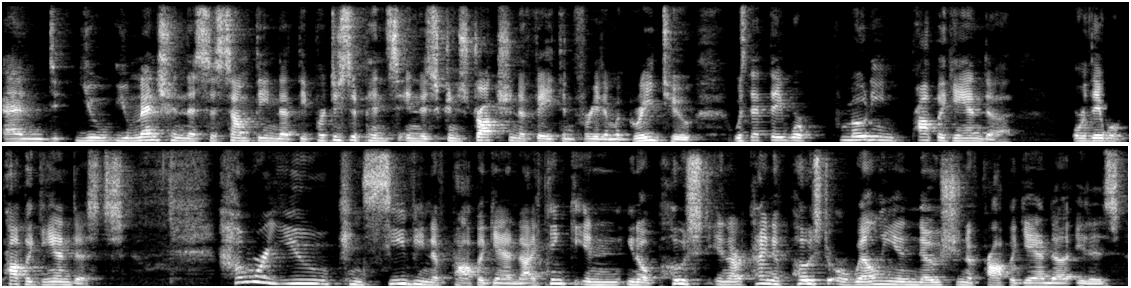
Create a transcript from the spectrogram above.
and you, you mentioned this as something that the participants in this construction of faith and freedom agreed to, was that they were promoting propaganda or they were propagandists how are you conceiving of propaganda? I think in you know post in our kind of post Orwellian notion of propaganda, it is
